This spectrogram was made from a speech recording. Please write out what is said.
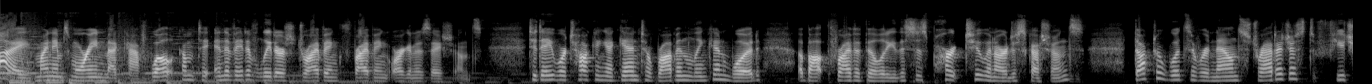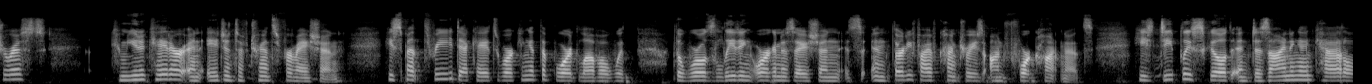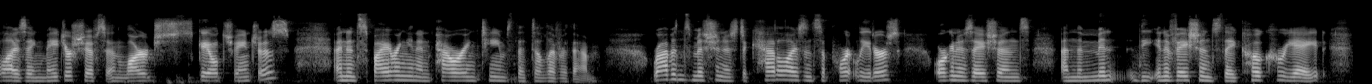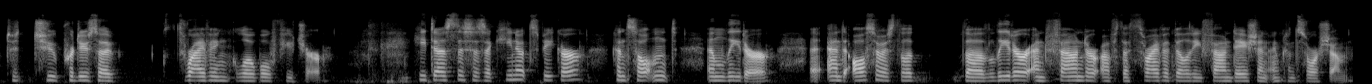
Hi, my name's Maureen Metcalf. Welcome to Innovative Leaders Driving Thriving Organizations. Today we're talking again to Robin Lincoln Wood about thrivability. This is part two in our discussions. Dr. Wood's a renowned strategist, futurist, communicator, and agent of transformation. He spent three decades working at the board level with the world's leading organization in 35 countries on four continents. He's deeply skilled in designing and catalyzing major shifts and large scale changes, and inspiring and empowering teams that deliver them. Robin's mission is to catalyze and support leaders, organizations, and the, min- the innovations they co create to, to produce a thriving global future. He does this as a keynote speaker, consultant, and leader, and also as the, the leader and founder of the Thrivability Foundation and Consortium.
